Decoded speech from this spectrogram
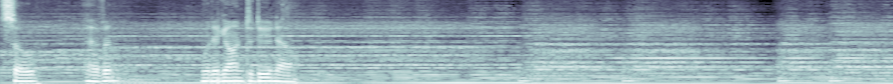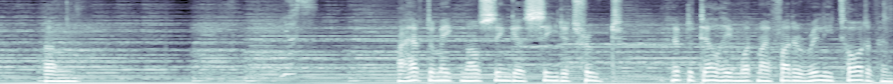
So, Evan, what are you going to do now? Um, yes. I have to make Mausinger see the truth. I have to tell him what my father really thought of him.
